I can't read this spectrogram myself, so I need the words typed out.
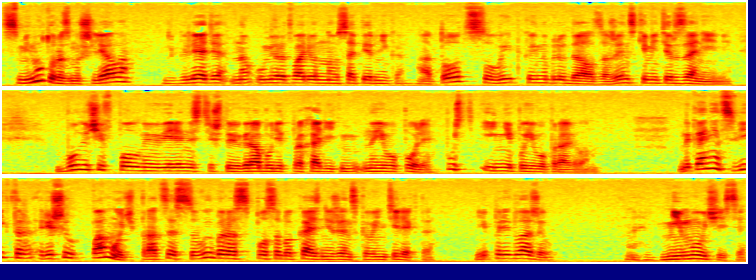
с минуту размышляла, глядя на умиротворенного соперника, а тот с улыбкой наблюдал за женскими терзаниями, будучи в полной уверенности, что игра будет проходить на его поле, пусть и не по его правилам. Наконец Виктор решил помочь процессу выбора способа казни женского интеллекта и предложил. «Не мучайся,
